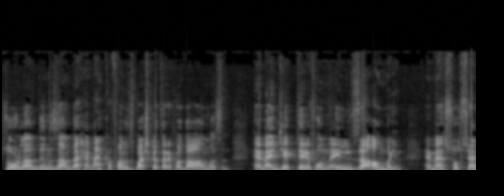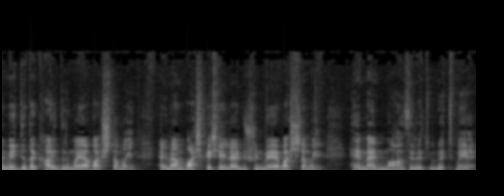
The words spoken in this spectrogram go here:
Zorlandığınız anda hemen kafanız başka tarafa dağılmasın. Hemen cep telefonunu elinize almayın. Hemen sosyal medyada kaydırmaya başlamayın. Hemen başka şeyler düşünmeye başlamayın. Hemen mazeret üretmeye,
